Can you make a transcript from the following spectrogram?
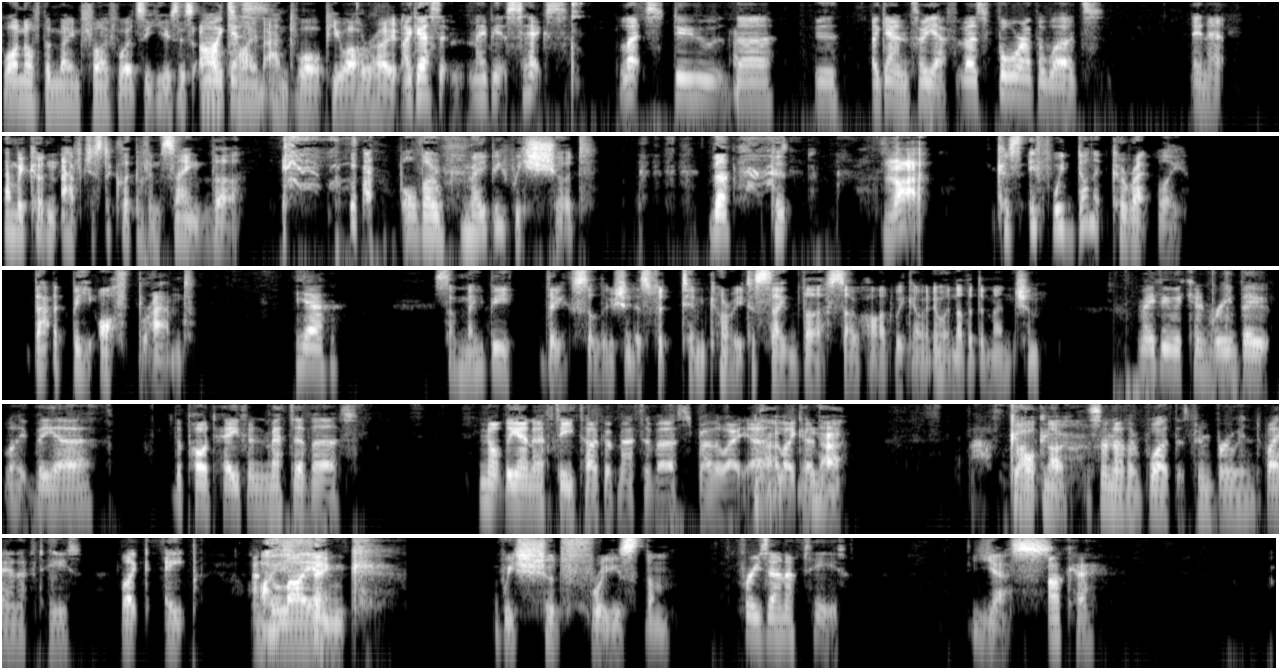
One of the main five words he uses Oh, are guess- time and warp. You are right. I guess it, maybe it's six. Let's do the uh, again. So yeah, f- there's four other words in it. And we couldn't have just a clip of him saying the. Yeah. Although maybe we should. The Because. The! Because if we'd done it correctly, that'd be off brand. yeah, So maybe the solution is for Tim Curry to say the so hard we go into another dimension. maybe we can reboot like the uh the Podhaven metaverse. Not the NFT type of metaverse, by the way. Uh, Nah, like a nah. Ah. God, no. That's another word that's been ruined by NFTs, like ape and I lion. think we should freeze them. Freeze NFTs. Yes. Okay.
